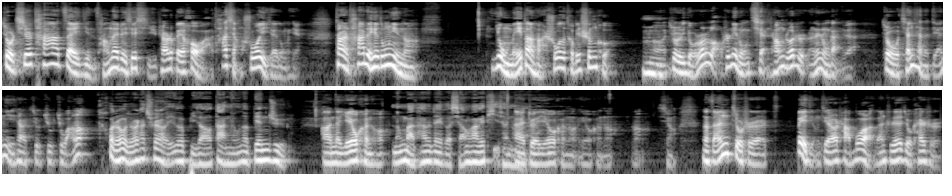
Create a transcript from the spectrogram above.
就是其实他在隐藏在这些喜剧片的背后啊，他想说一些东西，但是他这些东西呢，又没办法说的特别深刻。嗯，就是有时候老是那种浅尝辄止的那种感觉，就是我浅浅的点你一下就就就完了。或者我觉得他缺少一个比较大牛的编剧啊，那也有可能能把他的这个想法给体现出来。哎，对，也有可能，也有可能啊。行，那咱就是背景介绍差不多了，咱直接就开始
